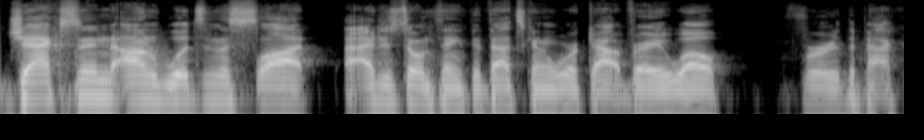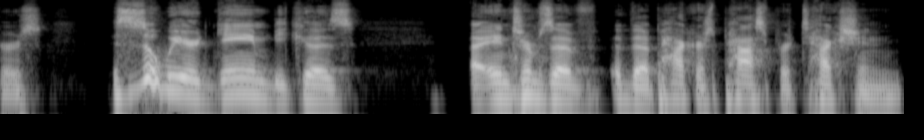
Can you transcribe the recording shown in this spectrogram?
Jackson on Woods in the slot, I just don't think that that's going to work out very well for the Packers. This is a weird game because, uh, in terms of the Packers' pass protection,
